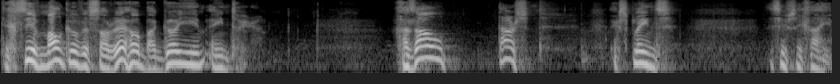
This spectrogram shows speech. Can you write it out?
Tichsiv malko v'sareho bagoyim ein teir. Chazal Darshant explains the Sifsei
